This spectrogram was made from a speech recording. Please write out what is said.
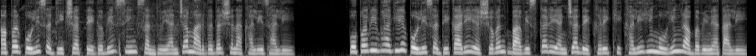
अपर पोलीस अधीक्षक तेगबीर सिंग संधू यांच्या मार्गदर्शनाखाली झाली. उपविभागीय पोलीस अधिकारी यशवंत बाविस्कर यांच्या देखरेखीखाली ही मोहीम राबविण्यात आली.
